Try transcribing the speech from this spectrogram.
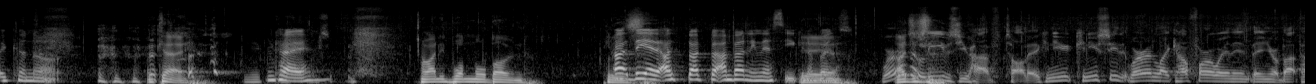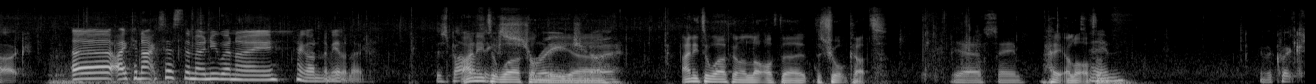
I cannot. Okay. Okay. Oh, I need one more bone, please. Uh, yeah, I, but, but I'm burning this, so you can Yeah, have yeah. Bones. Where I are just- the leaves you have, Talia? Can you can you see that? Where in like how far away in, in your backpack? Uh, I can access them only when I. Hang on, let me have a look. This backpack I need to is work on the, strange, you uh, know. I need to work on a lot of the the shortcuts. Yeah, same. I hate a lot of them. Same. Have a quick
